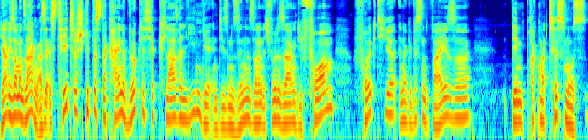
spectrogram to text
ja, wie soll man sagen? Also ästhetisch gibt es da keine wirkliche klare Linie in diesem Sinne, sondern ich würde sagen, die Form folgt hier in einer gewissen Weise dem Pragmatismus,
